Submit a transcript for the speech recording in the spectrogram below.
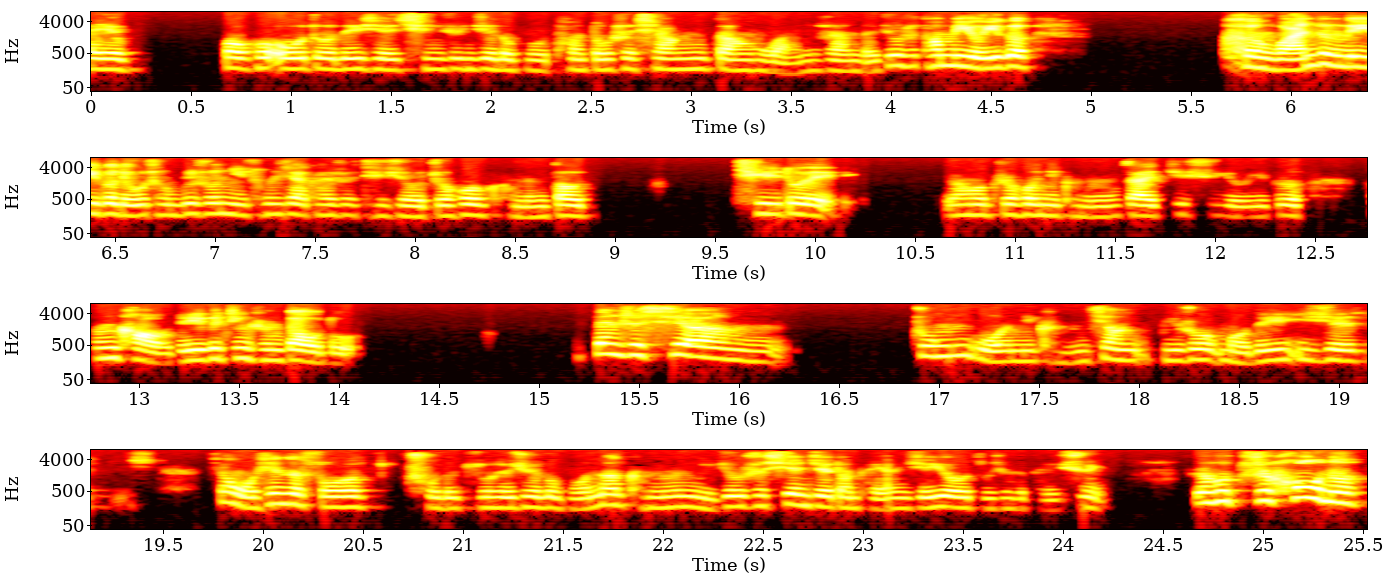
还有包括欧洲的一些青训俱乐部，它都是相当完善的。就是他们有一个很完整的一个流程，比如说你从小开始踢球之后，可能到梯队，然后之后你可能再继续有一个很好的一个晋升道路。但是像中国，你可能像比如说某的一些，像我现在所处的足球俱乐部，那可能你就是现阶段培养一些幼儿足球的培训，然后之后呢？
